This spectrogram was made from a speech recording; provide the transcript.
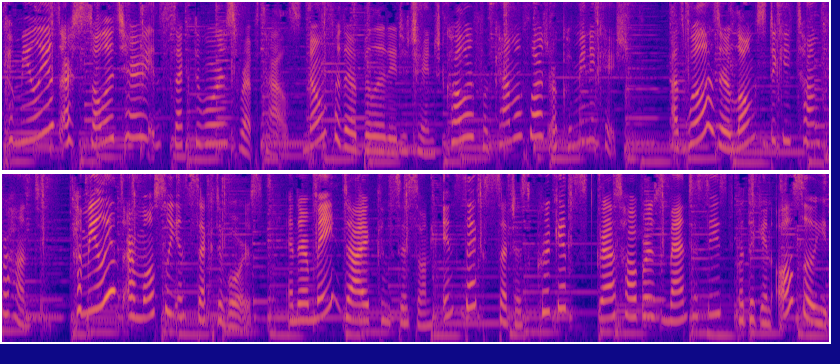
Chameleons are solitary insectivorous reptiles known for their ability to change color for camouflage or communication, as well as their long sticky tongue for hunting. Chameleons are mostly insectivores, and their main diet consists on insects such as crickets, grasshoppers, mantises, but they can also eat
